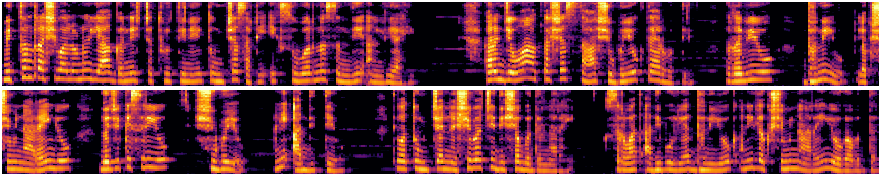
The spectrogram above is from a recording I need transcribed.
मिथुन राशीवालोनं या गणेश चतुर्थीने तुमच्यासाठी एक सुवर्ण संधी आणली आहे. कारण जेव्हा आकाशात सहा शुभयोग तयार होतील रवियोग धनयोग लक्ष्मी नारायण योग गजकेसरी योग शुभयोग आणि आदित्य योग तेव्हा तुमच्या नशिबाची दिशा बदलणार आहे. सर्वात आधी बोलूया धनयोग आणि लक्ष्मी नारायण योगाबद्दल.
